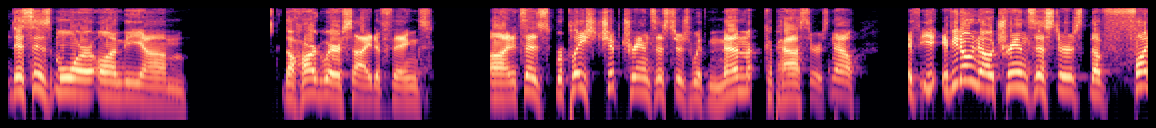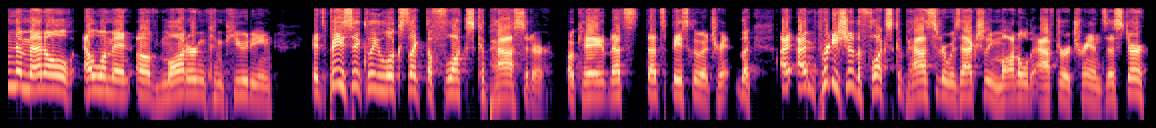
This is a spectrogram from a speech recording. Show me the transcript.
this is more on the um, the hardware side of things, uh, and it says replace chip transistors with MEM capacitors. Now, if you, if you don't know transistors, the fundamental element of modern computing it basically looks like the flux capacitor. Okay, that's that's basically what. Tra- like, I, I'm pretty sure the flux capacitor was actually modeled after a transistor.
